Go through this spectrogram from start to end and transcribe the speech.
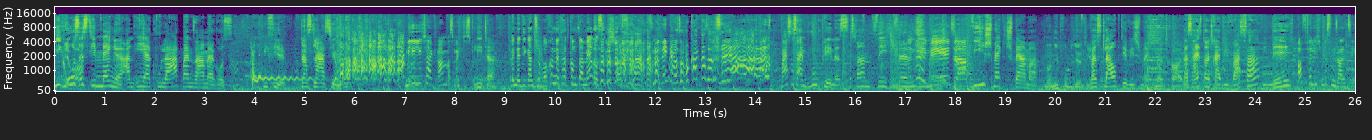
Wie groß ist die Menge an Ejakulat beim Samenerguss? Wie viel? Das Glas hier, oder? Milliliter, Gramm, was möchtest du? Liter. Wenn der die ganze Woche nicht hat, kommt da mehr rausgeschossen. Man denkt immer so, wo kommt das alles her? Was ist ein Blutpenis? 20 Zentimeter. Wie schmeckt Sperma? Noch nie probiert. Was glaubt ihr, wie es schmeckt? Neutral. Was heißt neutral? Wie Wasser? Wie Milch? Oft finde ich ein bisschen salzig.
